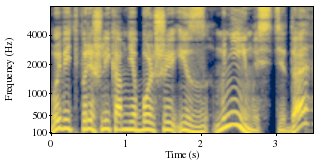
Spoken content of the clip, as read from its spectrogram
Вы ведь пришли ко мне больше из мнимости, да?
